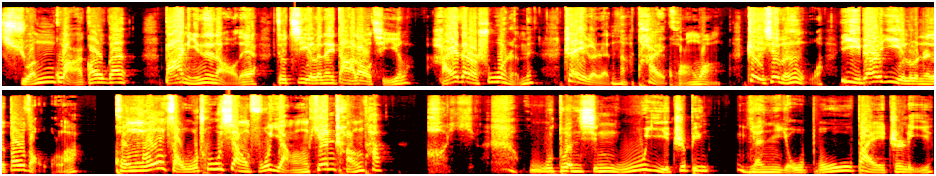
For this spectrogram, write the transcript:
悬挂高杆，把你那脑袋呀就系了那大道旗了。还在这说什么呀？这个人呐，太狂妄了。这些文武，一边议论着就都走了。”孔融走出相府，仰天长叹：“哎呀，无端行无义之兵，焉有不败之理？”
